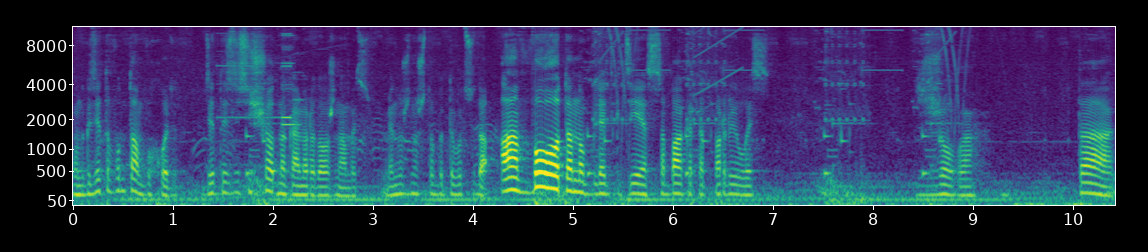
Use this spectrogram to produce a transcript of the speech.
Он где-то вон там выходит. Где-то здесь еще одна камера должна быть. Мне нужно, чтобы ты вот сюда. А, вот оно, блядь, где собака-то порылась. Жова. Так.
